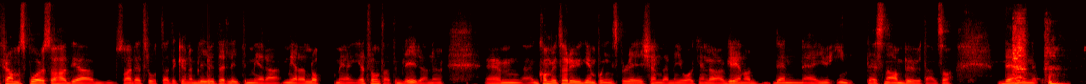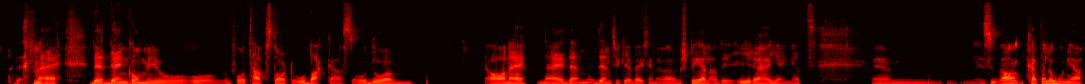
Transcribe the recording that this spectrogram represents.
framspår så hade, jag, så hade jag trott att det kunde blivit ett lite mera, mera lopp, men jag tror inte att det blir det nu. Um, kommer ta ryggen på Inspiration där med Joakim Lövgren och den är ju inte snabb ut alltså. Den, nej, den, den, kommer ju att få tappstart och backas och då. Ja, nej, nej, den, den tycker jag verkligen är överspelad i, i det här gänget. Um, så, ja, Catalonia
